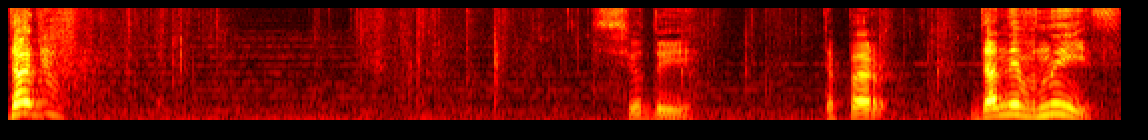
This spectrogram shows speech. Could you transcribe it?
Да... Сюди. Тепер. Да не вниз.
